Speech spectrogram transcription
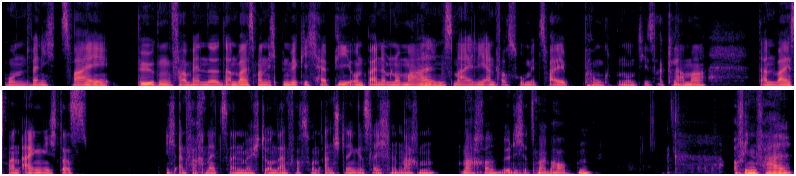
und wenn ich zwei Bögen verwende, dann weiß man, ich bin wirklich happy. Und bei einem normalen Smiley einfach so mit zwei Punkten und dieser Klammer, dann weiß man eigentlich, dass ich einfach nett sein möchte und einfach so ein anständiges Lächeln machen, mache, würde ich jetzt mal behaupten. Auf jeden Fall,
